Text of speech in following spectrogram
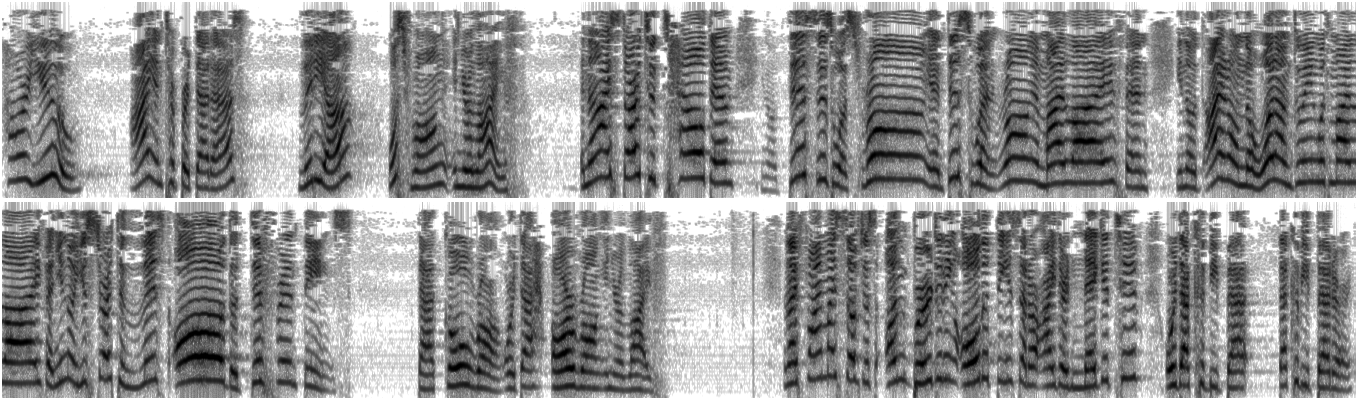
how are you? I interpret that as, Lydia, what's wrong in your life? And then I start to tell them, you know, this is what's wrong, and this went wrong in my life, and, you know, I don't know what I'm doing with my life, and, you know, you start to list all the different things that go wrong, or that are wrong in your life. And I find myself just unburdening all the things that are either negative or that could be, be- that could be better.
